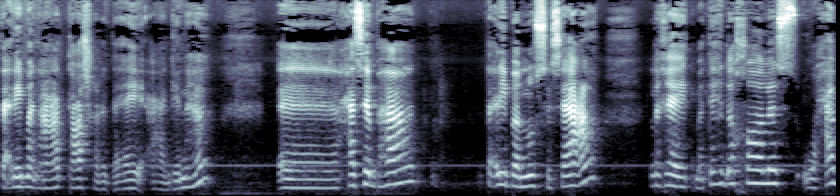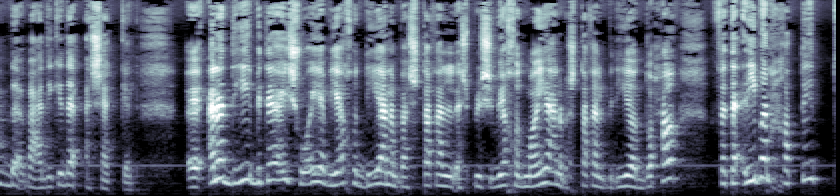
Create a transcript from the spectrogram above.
تقريبا قعدت عشر دقايق أعجنها. أه هسيبها تقريبا نص ساعة. لغاية ما تهدى خالص وهبدأ بعد كده أشكل. أه أنا الدقيق بتاعي شوية بياخد دقيقه أنا بشتغل بياخد مية أنا بشتغل بدقيقة الضحى. فتقريبا حطيت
